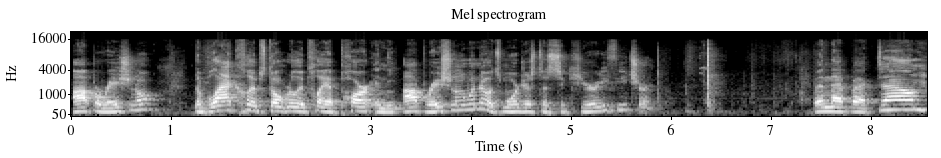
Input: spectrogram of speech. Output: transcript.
operational. The black clips don't really play a part in the operation of the window. It's more just a security feature. Bend that back down.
